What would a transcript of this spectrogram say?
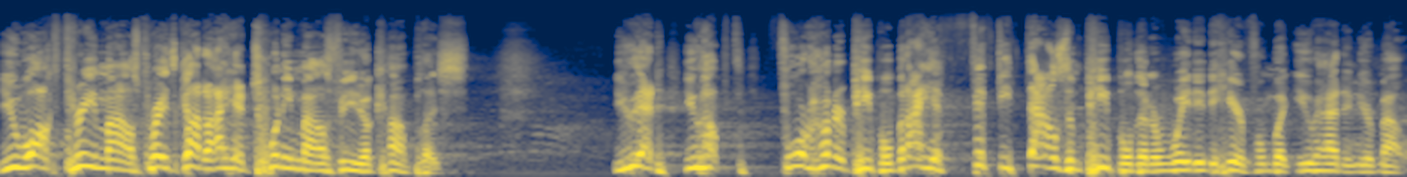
You walked three miles. Praise God. I had 20 miles for you to accomplish. You had you helped 400 people, but I had 50,000 people that are waiting to hear from what you had in your mouth.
